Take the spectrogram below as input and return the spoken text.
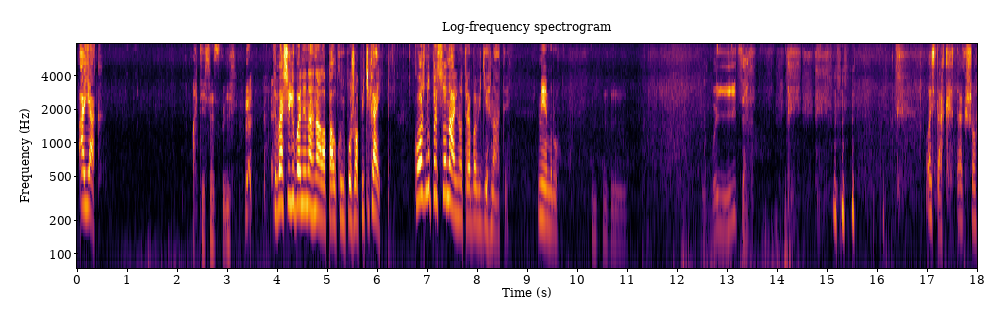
А як? А ти ще стоїш. Тебе ще Люба не нагнала палкою по жопі. Тікай. Кожну персонально треба відігнати. Мімру. Боїться. Ось так. Так що.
